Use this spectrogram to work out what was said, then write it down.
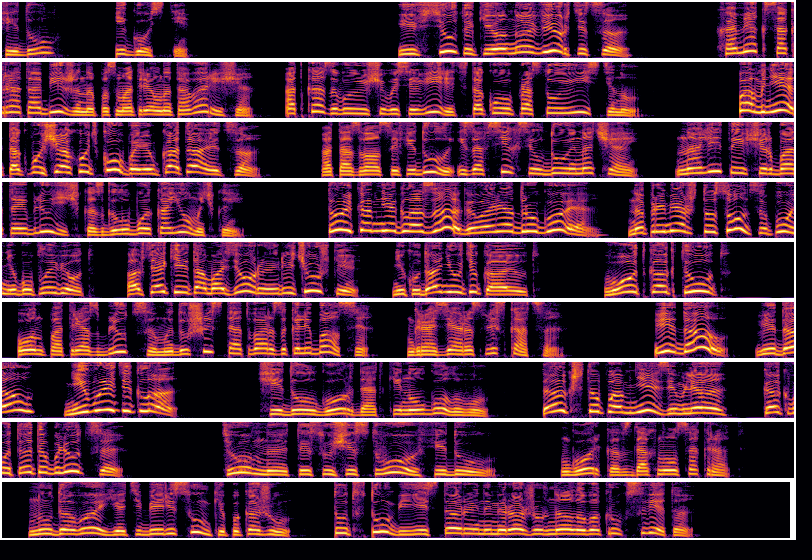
Фидул и гости. «И все-таки она вертится!» Хомяк Сократа обиженно посмотрел на товарища, отказывающегося верить в такую простую истину. «По мне, так пуща хоть кубарем катается!» Отозвался Федул изо всех сил дуя на чай, налитый в щербатое блюдечко с голубой каемочкой. «Только мне глаза говорят другое. Например, что солнце по небу плывет, а всякие там озера и речушки никуда не утекают. Вот как тут!» Он потряс блюдцем, и душистый отвар заколебался, грозя расплескаться. «Видал? Видал? Не вытекло!» Федул гордо откинул голову. «Так что по мне земля, как вот это блюдце!» «Темное ты существо, Федул!» Горько вздохнул Сократ. «Ну давай, я тебе рисунки покажу. Тут в тумбе есть старые номера журнала «Вокруг света».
